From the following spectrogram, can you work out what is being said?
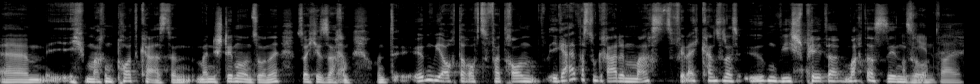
Ja. Ähm, ich mache einen Podcast und meine Stimme und so, ne? Solche Sachen. Ja. Und irgendwie auch darauf zu vertrauen, egal was du gerade machst, vielleicht kannst du das irgendwie später, macht das Sinn auf so. Auf jeden Fall,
